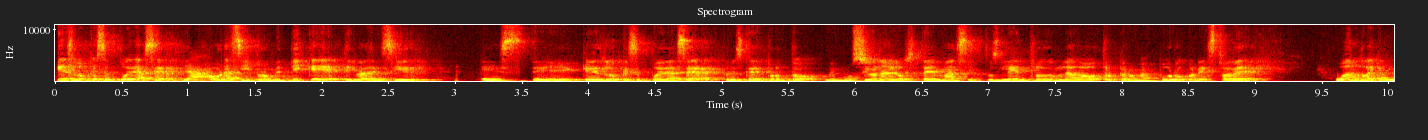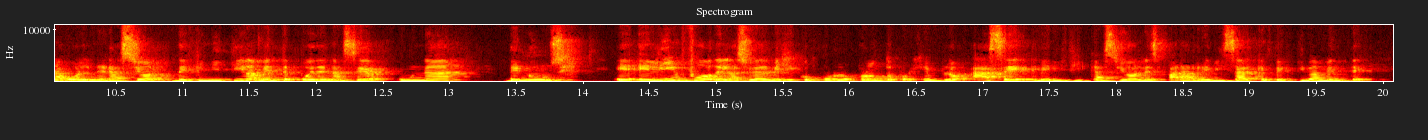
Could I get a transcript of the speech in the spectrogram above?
¿Qué es lo que se puede hacer? Ya, ahora sí, prometí que te iba a decir este, qué es lo que se puede hacer, pero es que de pronto me emocionan los temas y entonces le entro de un lado a otro, pero me apuro con esto. A ver, cuando hay una vulneración, definitivamente pueden hacer una denuncia. Eh, el Info de la Ciudad de México, por lo pronto, por ejemplo, hace verificaciones para revisar que efectivamente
